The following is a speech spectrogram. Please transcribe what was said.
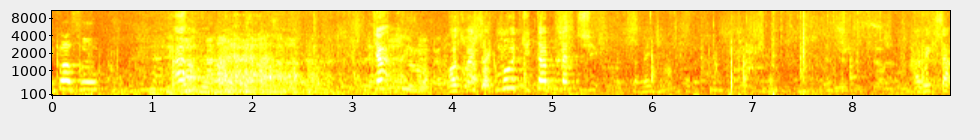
pas faux. Tiens, entre chaque mot, tu tapes là-dessus. Avec ça.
